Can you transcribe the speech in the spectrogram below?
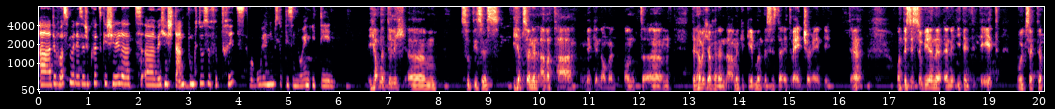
Äh, du hast mir das ja schon kurz geschildert, äh, welchen Standpunkt du so vertrittst. Aber woher nimmst du diese neuen Ideen? Ich habe natürlich ähm, so dieses, ich habe so einen Avatar mir genommen und ähm, den habe ich auch einen Namen gegeben und das ist der Adventure Andy. Ja? Und das ist so wie eine, eine Identität, wo ich gesagt habe,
